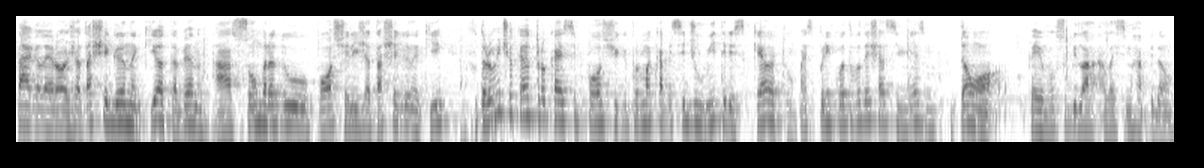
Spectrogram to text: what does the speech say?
Tá, galera, ó, já tá chegando aqui, ó, tá vendo? A sombra do poste ali já tá chegando aqui. Futuramente eu quero trocar esse poste aqui por uma cabeça de Wither Skeleton, mas por enquanto eu vou deixar assim mesmo. Então, ó, peraí, eu vou subir lá, lá em cima rapidão.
